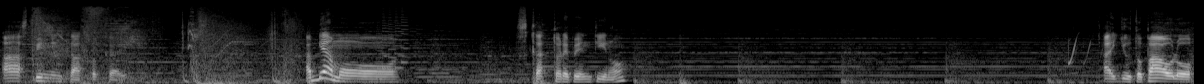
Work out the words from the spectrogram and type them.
Ah, spinning cut, ok. Abbiamo scatto repentino? Aiuto Paolo.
